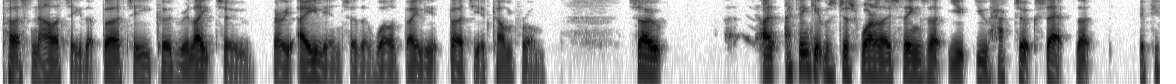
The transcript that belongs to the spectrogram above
personality that Bertie could relate to, very alien to the world Bertie had come from. So I, I, think it was just one of those things that you, you have to accept that if you,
